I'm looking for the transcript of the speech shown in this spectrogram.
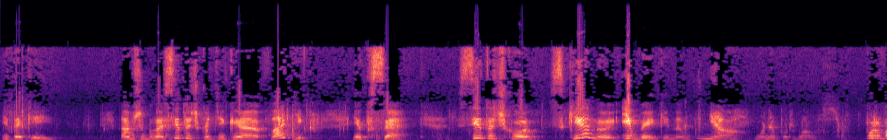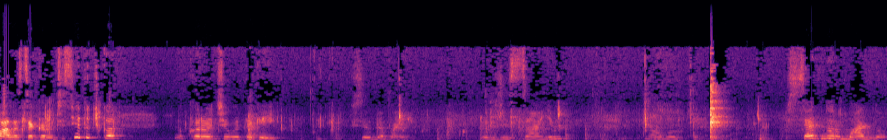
І такий. Там ще була сіточка, тільки платник, як все. Сіточку скинув і викинув. Ні, вона порвалася. Порвалася, коротше, сіточка. Ну, коротше, ось такий. Все, давай. Розрізаємо. На вулиці. Все нормально.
